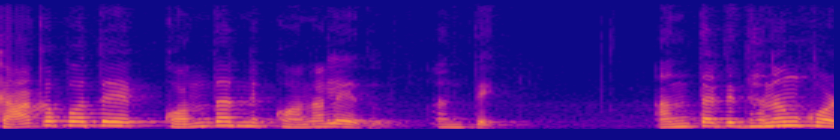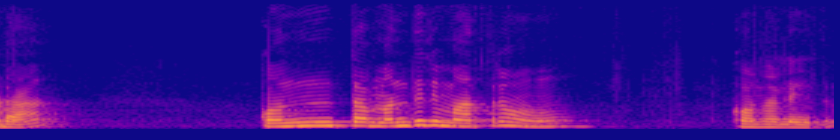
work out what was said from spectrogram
కాకపోతే కొందరిని కొనలేదు అంతే. అంతటి ధనం కూడా కొంతమందిని మాత్రం కొనలేదు.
